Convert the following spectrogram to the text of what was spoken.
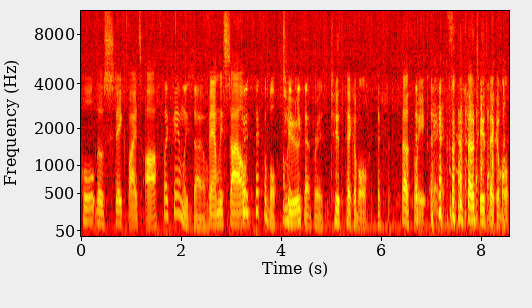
pull those steak bites off, It's like family style. family style Toothpickable. I'm gonna keep that phrase. toothpickable. It's so sweet. so toothpickable.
